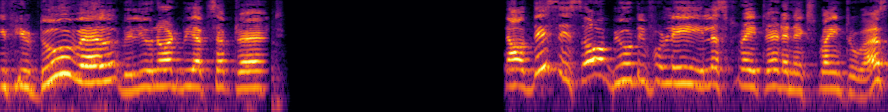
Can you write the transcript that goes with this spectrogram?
If you do well, will you not be accepted? Now this is so beautifully illustrated and explained to us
